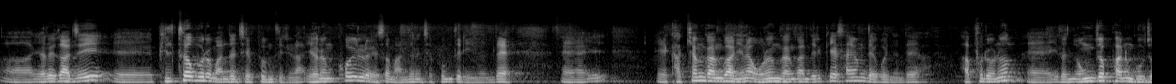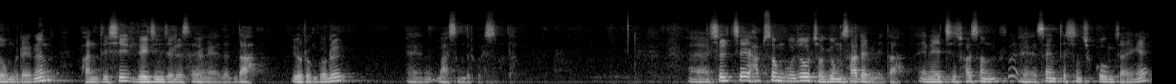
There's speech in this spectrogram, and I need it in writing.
어, 여러 가지 에, 빌트업으로 만든 제품들이나 여름 코일로 해서 만드는 제품들이 있는데 각형 강관이나 오는 강관들이 꽤 사용되고 있는데 앞으로는 에, 이런 용접하는 구조물에는 반드시 내진제를 사용해야 된다. 이런 거를 에, 말씀드리고 있습니다. 실제 합성구조 적용 사례입니다. NH 활성센터 신축 공장에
